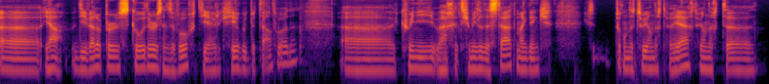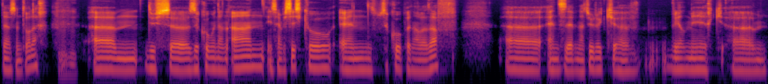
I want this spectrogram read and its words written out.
uh, ja, developers, coders enzovoort, die eigenlijk heel goed betaald worden. Uh, ik weet niet waar het gemiddelde staat, maar ik denk rond de 200 per jaar, 200.000 dollar. Mm um, dus uh, ze komen dan aan in San Francisco en ze kopen alles af. Uh, en ze hebben natuurlijk uh, veel meer um,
